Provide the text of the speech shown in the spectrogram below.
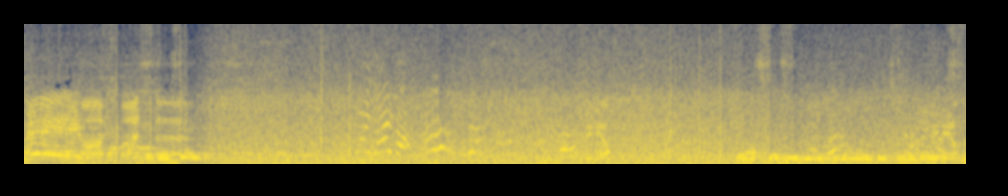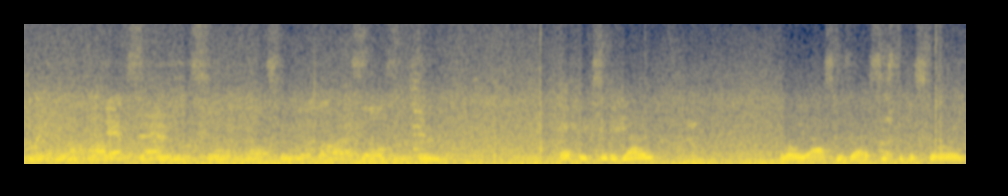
Hey, Josh, nice. As I schedule we the goal of each one of those sitting around the umpire Yep. outside of the score and old school. We umpire ourselves in the true ethics of the game. And all we ask is they assist in the scoring.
